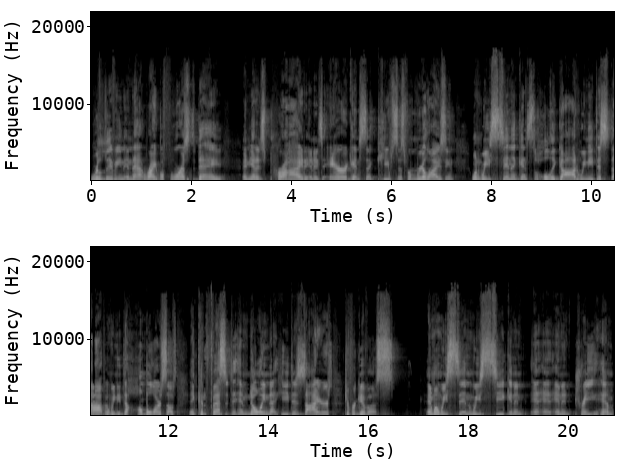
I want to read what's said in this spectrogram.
We're living in that right before us today. And yet it's pride and it's arrogance that keeps us from realizing when we sin against the holy God, we need to stop and we need to humble ourselves and confess it to Him, knowing that He desires to forgive us. And when we sin, we seek and, and, and, entreat Him.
